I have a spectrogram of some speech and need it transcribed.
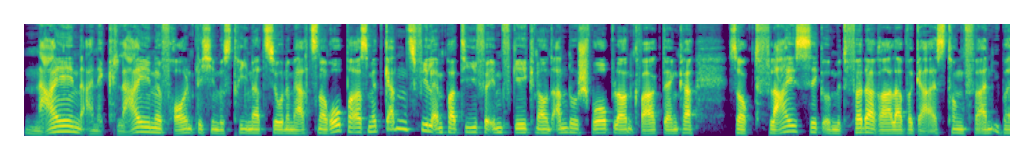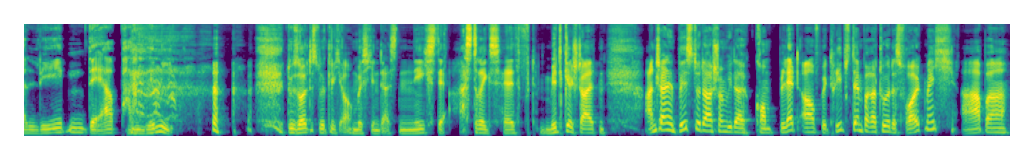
Nein, eine kleine, freundliche Industrienation im Herzen Europas mit ganz viel Empathie für Impfgegner und andere Schwurbler und Quarkdenker sorgt fleißig und mit föderaler Begeisterung für ein Überleben der Pandemie. Du solltest wirklich auch ein bisschen das nächste Asterix-Heft mitgestalten. Anscheinend bist du da schon wieder komplett auf Betriebstemperatur, das freut mich. Aber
